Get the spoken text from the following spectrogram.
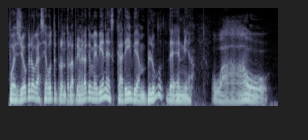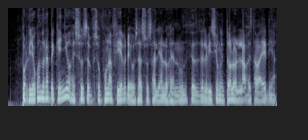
Pues yo creo que así a bote pronto. La primera que me viene es Caribbean Blue de Enya. ¡Wow! Porque yo cuando era pequeño, eso, eso fue una fiebre. O sea, eso salían los anuncios de televisión. En todos los lados estaba Enya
